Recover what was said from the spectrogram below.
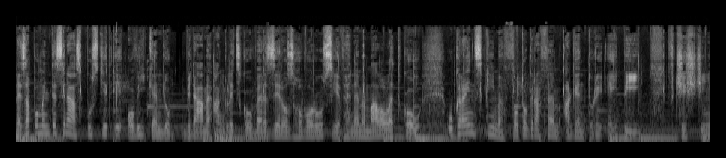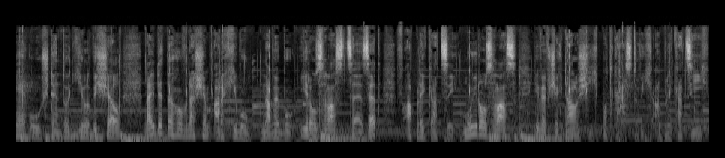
Nezapomeňte si nás pustit i o víkendu. Vydáme anglickou verzi rozhovoru s Jevhenem Maloletkou, ukrajinským fotografem agentury AP. V češtině už tento díl vyšel. Najdete ho v našem archivu na webu iRozhlas.cz, v aplikaci Můj rozhlas i ve všech dalších podcastových aplikacích.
